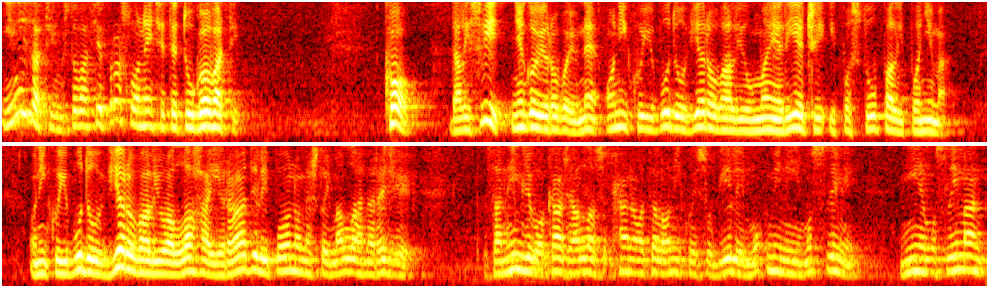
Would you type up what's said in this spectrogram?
I ni za čim što vas je prošlo nećete tugovati. Ko? Da li svi njegovi robovi? Ne, oni koji budu vjerovali u moje riječi i postupali po njima. Oni koji budu vjerovali u Allaha i radili po onome što im Allah naređuje. Zanimljivo kaže Allah subhanahu wa ta'ala, oni koji su bili mu'mini i muslimi, nije musliman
